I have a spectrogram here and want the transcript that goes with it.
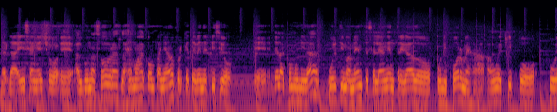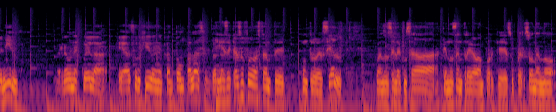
¿verdad? Ahí se han hecho eh, algunas obras, las hemos acompañado porque es de beneficio eh, de la comunidad. Últimamente se le han entregado uniformes a, a un equipo juvenil, ¿verdad? Una escuela que ha surgido en el Cantón Palacio. ¿verdad? En ese caso fue bastante controversial cuando se le acusaba que no se entregaban porque su persona no,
